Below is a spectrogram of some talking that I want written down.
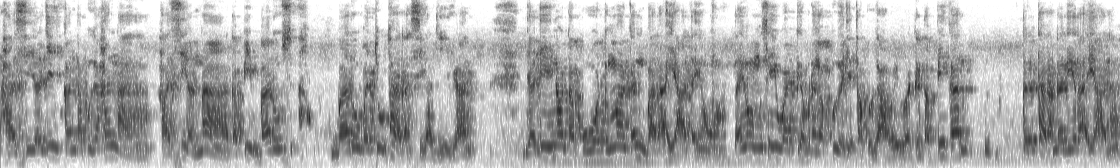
hasil ji kan tak pegang hana hasil nah tapi baru baru bacu tar hasil lagi kan? Jadi ino tak puas tu mah kan barakyat tengok. Tengok mesti wadah berang apa je tak pegawai wadah tapi kan tetap dari rakyat nah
